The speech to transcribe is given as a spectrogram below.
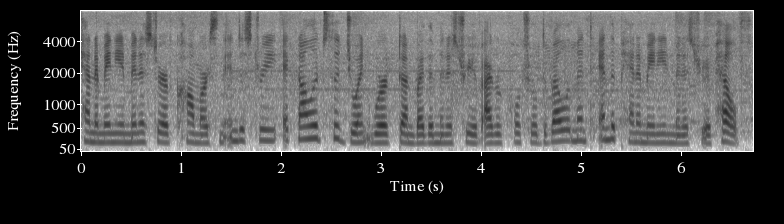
Panamanian Minister of Commerce and Industry, acknowledged the joint work done by the Ministry of Agricultural Development and the Panamanian Ministry of Health.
